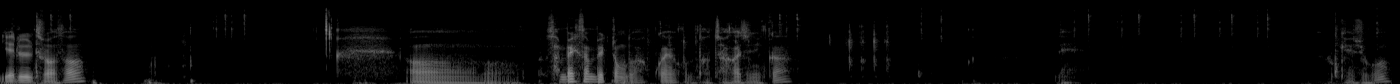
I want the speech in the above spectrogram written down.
예를 들어서 어, 뭐 300, 300 정도 할까요? 그럼 더 작아지니까 네 해주고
